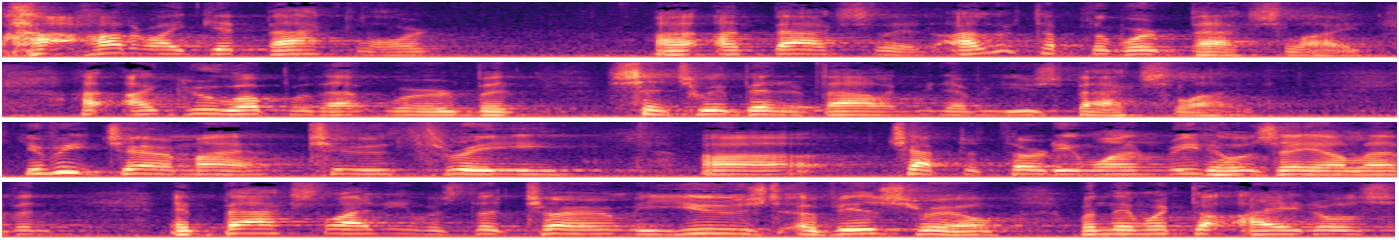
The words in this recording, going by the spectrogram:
How, how do I get back, Lord? I, am backslid. I looked up the word backslide. I, I, grew up with that word, but since we've been in Valley, we never used backslide. You read Jeremiah 2, 3, uh, chapter 31, read Hosea 11. And backsliding was the term he used of Israel when they went to idols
